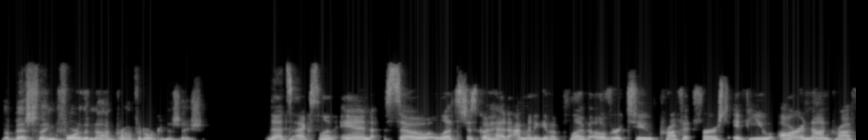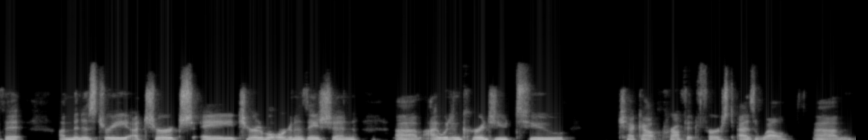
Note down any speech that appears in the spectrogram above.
the best thing for the nonprofit organization. That's excellent. And so let's just go ahead. I'm going to give a plug over to Profit First. If you are a nonprofit, a ministry, a church, a charitable organization, um, I would encourage you to check out Profit First as well. Um,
